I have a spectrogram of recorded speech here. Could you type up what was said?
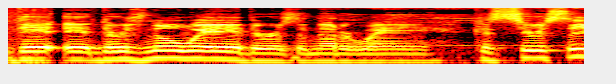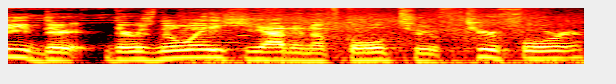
There, it, there's no way there was another way. Because seriously, there there's no way he had enough gold to tier 4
